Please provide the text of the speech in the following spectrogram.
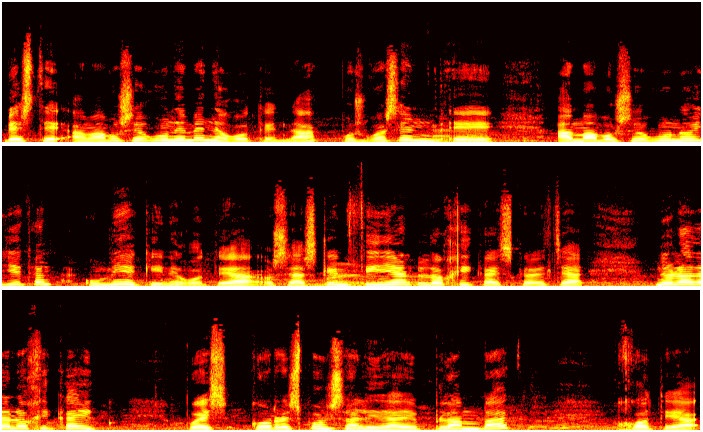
beste amabos egun hemen egoten da. Pues guazen e, amabos egun horietan umeekin egotea. Osea, azken bai. finean logika eskabetzea. Nola da logikaik? Pues, korresponsalidade plan bat, jotea,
